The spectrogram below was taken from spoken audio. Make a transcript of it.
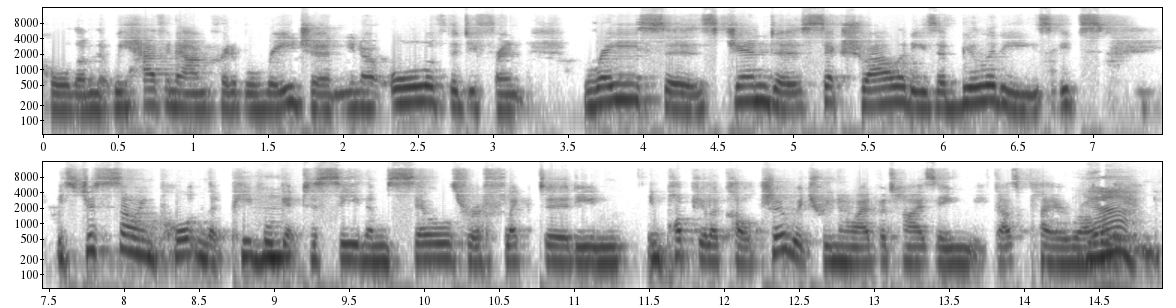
call them that we have in our incredible region. You know all of the different races genders sexualities abilities. It's it's just so important that people mm-hmm. get to see themselves reflected in in popular culture which we know advertising does play a role yeah. in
